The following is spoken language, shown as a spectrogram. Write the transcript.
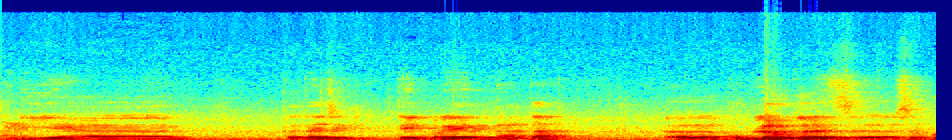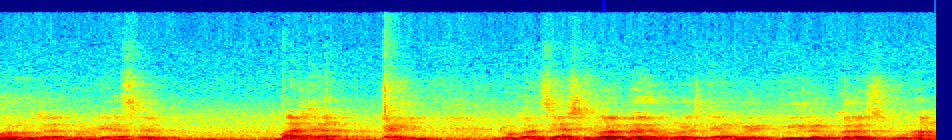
आणि कदाचित ते प्रयत्न आता खूप लवकरच सफल होत आहेत म्हणजे असं माझ्या काही लोकांचे आशीर्वाद माझ्याबरोबर त्यामुळे मी लवकरच पुन्हा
